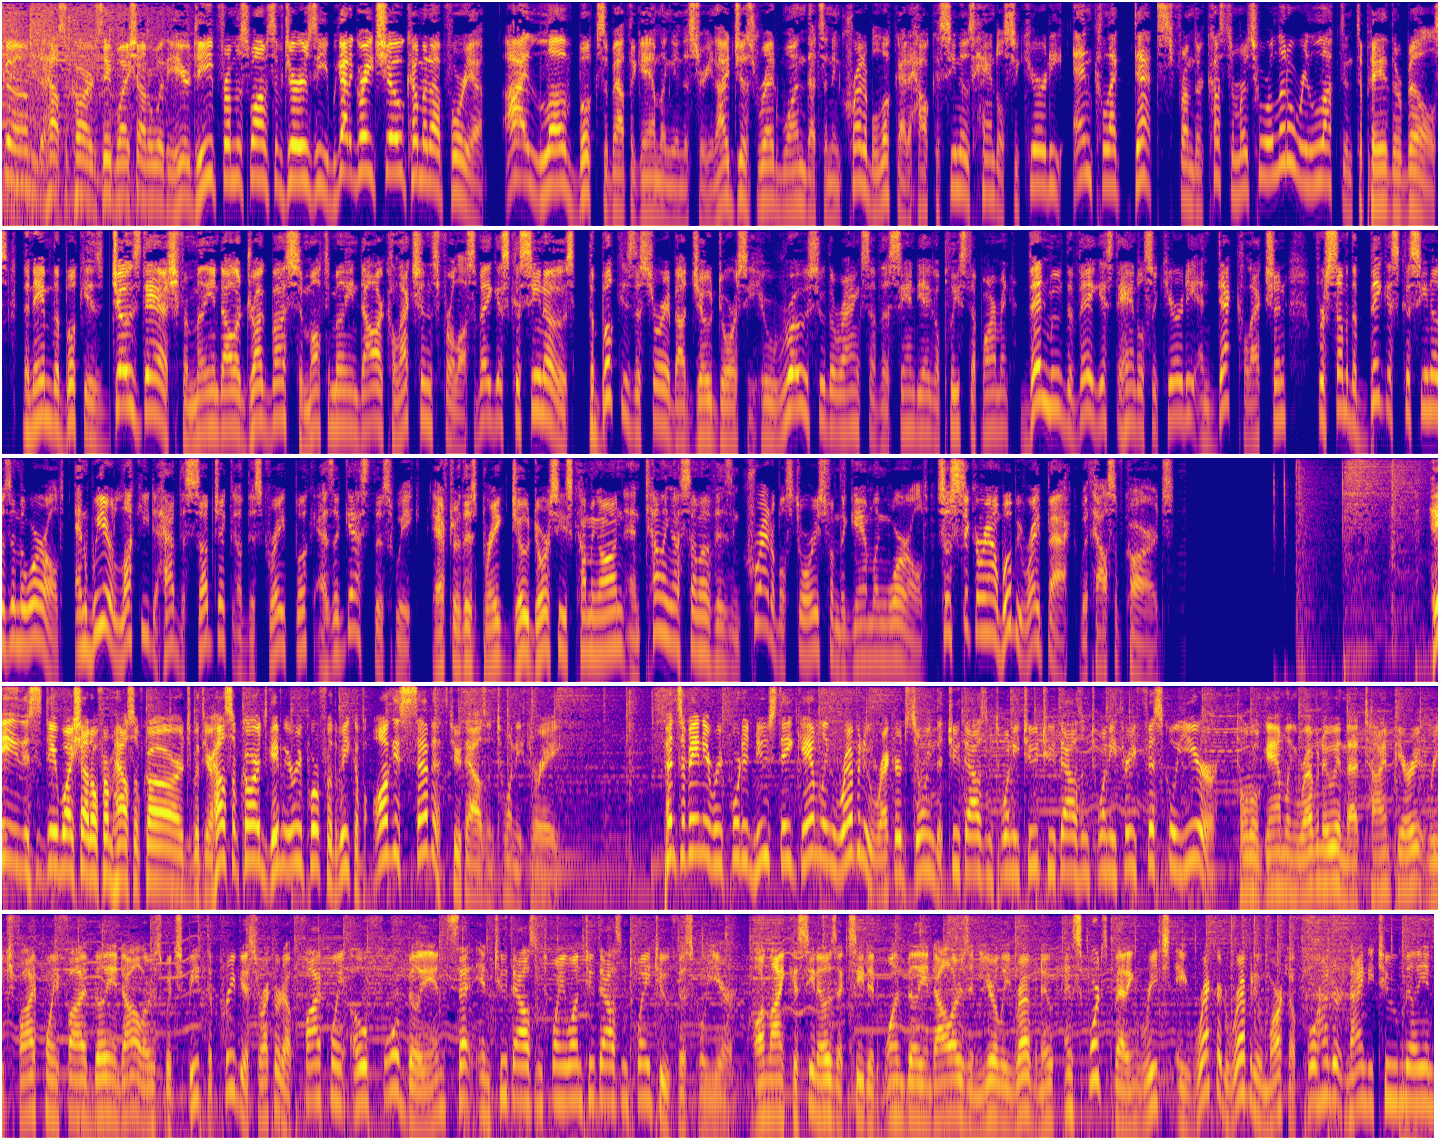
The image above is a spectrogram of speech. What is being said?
Welcome to House of Cards. Dave Weishaupt with you here, deep from the swamps of Jersey. We got a great show coming up for you. I love books about the gambling industry, and I just read one that's an incredible look at how casinos handle security and collect debts from their customers who are a little reluctant to pay their bills. The name of the book is Joe's Dash from Million Dollar Drug Busts to Multi-Million Dollar Collections for Las Vegas Casinos. The book is the story about Joe Dorsey, who rose through the ranks of the San Diego Police Department, then moved to Vegas to handle security and debt collection for some of the biggest casinos in the world. And we are lucky to have the subject of this great book as a guest this week. After this break, Joe Dorsey's coming on and telling us some of his incredible stories from the gambling world. So stick around, we'll be right back with House of Cards. Hey, this is Dave Weishaupt from House of Cards with your House of Cards Gaming Report for the week of August 7th, 2023. Pennsylvania reported new state gambling revenue records during the 2022 2023 fiscal year. Total gambling revenue in that time period reached $5.5 billion, which beat the previous record of 5.04 billion set in 2021 2022 fiscal year. Online casinos exceeded $1 billion in yearly revenue, and sports betting reached a record revenue mark of $492 million.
